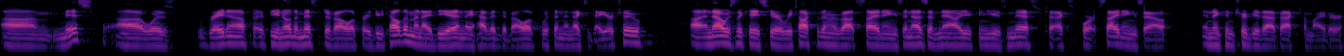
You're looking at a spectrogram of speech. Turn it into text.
Um, MISP uh, was great enough. If you know the MISP developers, you tell them an idea and they have it developed within the next day or two. Uh, and that was the case here. We talked to them about sightings, and as of now, you can use MISP to export sightings out and then contribute that back to MITRE.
